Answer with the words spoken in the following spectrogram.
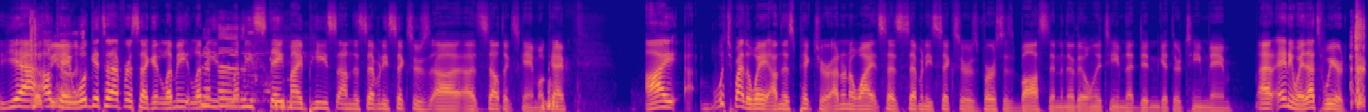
Yeah, Let's okay, we'll get to that for a second. Let me let me let me state my piece on the 76ers uh, uh Celtics game, okay? I which by the way, on this picture, I don't know why it says 76ers versus Boston and they're the only team that didn't get their team name. Uh, anyway, that's weird.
